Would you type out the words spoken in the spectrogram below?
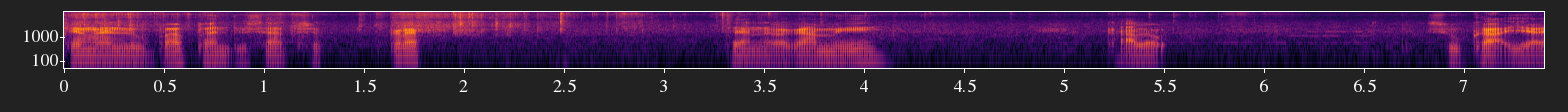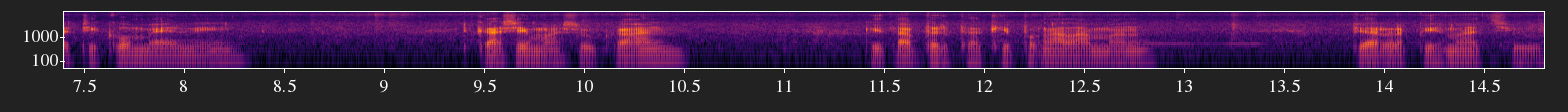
jangan lupa bantu subscribe channel kami. Kalau suka ya dikomeni dikasih masukan kita berbagi pengalaman biar lebih maju.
